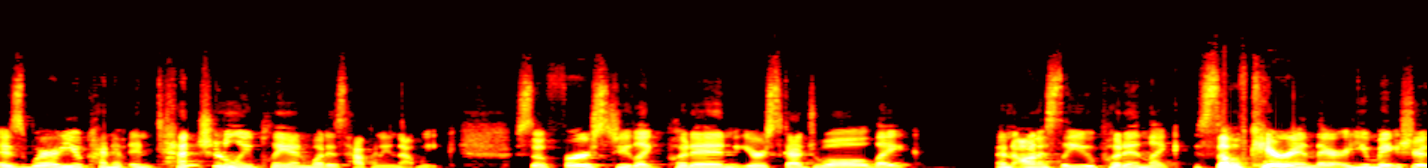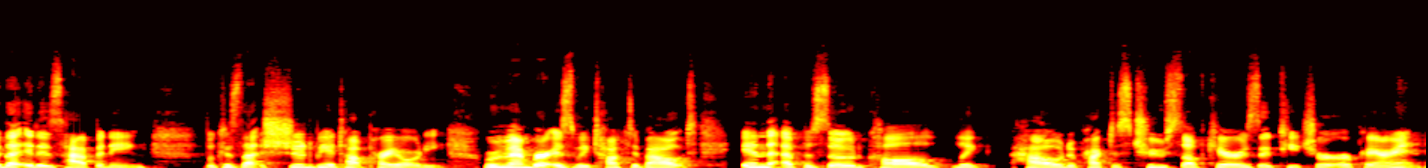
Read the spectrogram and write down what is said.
is where you kind of intentionally plan what is happening that week. So, first, you like put in your schedule, like, and honestly, you put in like self care in there. You make sure that it is happening because that should be a top priority. Remember, as we talked about in the episode called like how to practice true self care as a teacher or parent,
